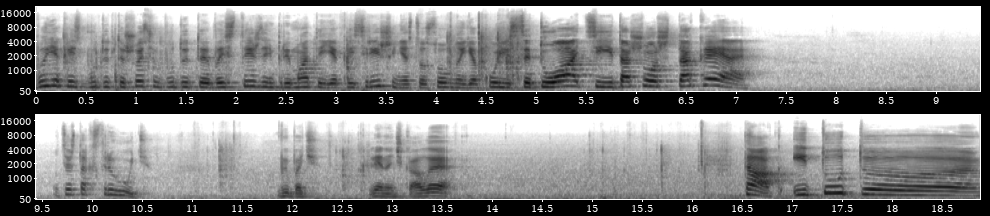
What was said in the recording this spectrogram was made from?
Ви якесь будете щось, ви будете весь тиждень приймати якесь рішення стосовно якоїсь ситуації, та що ж таке? Оце ж так стригуть. Вибач, Леночка, але. Так, і тут е,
